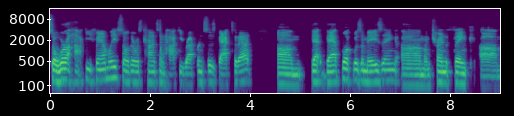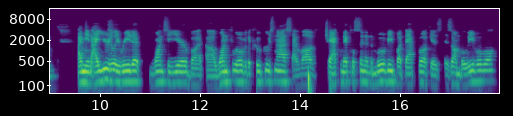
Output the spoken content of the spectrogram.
so we're a hockey family. So there was constant hockey references back to that. Um, that that book was amazing. Um, I'm trying to think. Um, I mean, I usually read it once a year, but uh, One Flew Over the Cuckoo's Nest. I love Jack Nicholson in the movie, but that book is is unbelievable.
